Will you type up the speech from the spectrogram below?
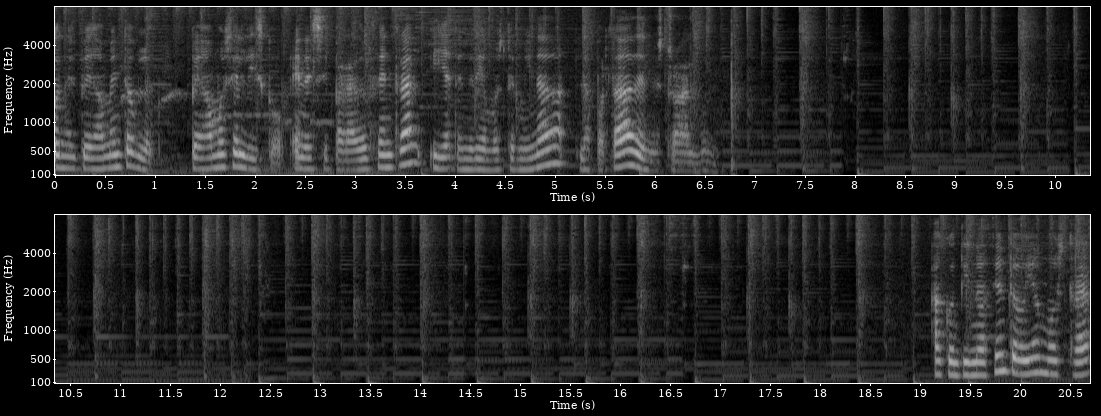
Con el pegamento block pegamos el disco en el separador central y ya tendríamos terminada la portada de nuestro álbum. A continuación te voy a mostrar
